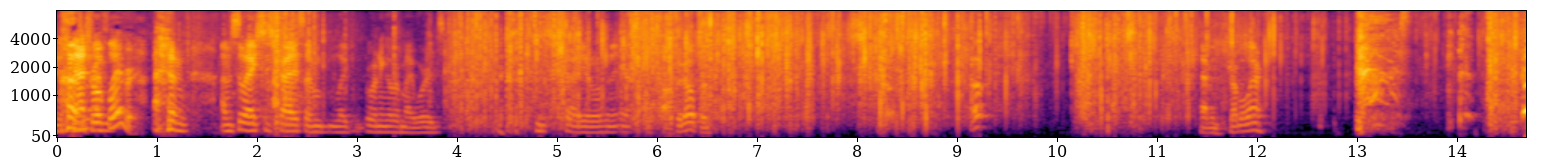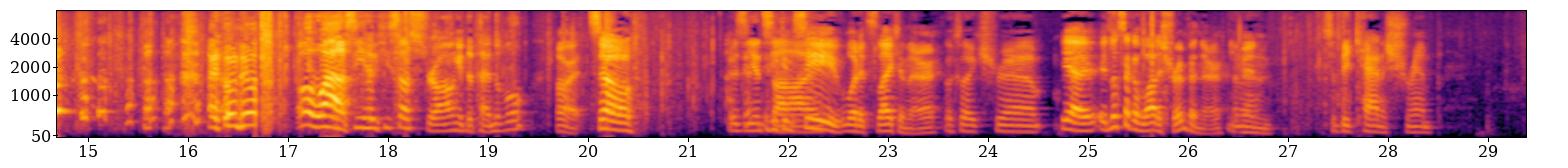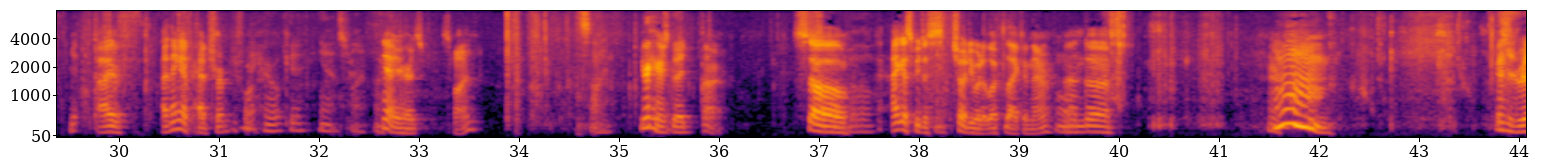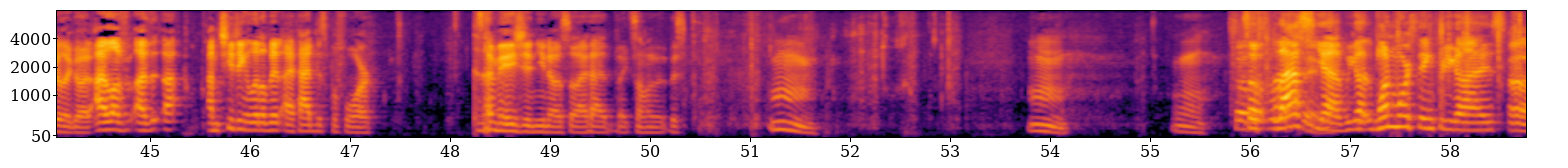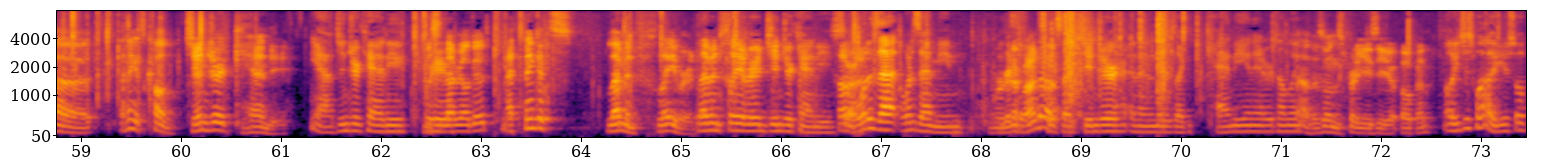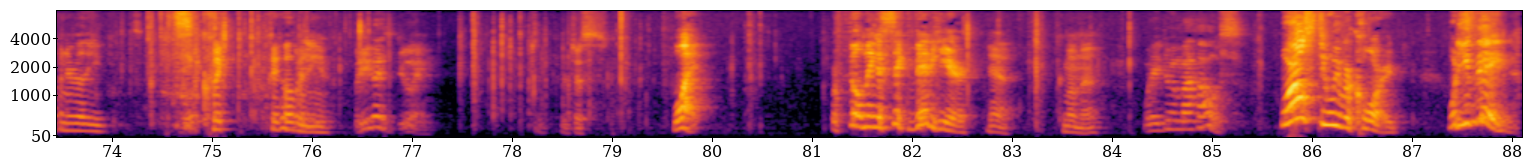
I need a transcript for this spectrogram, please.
And it's natural I'm- flavor. I'm, I'm so anxious to try this. I'm like running over my words. Let's try it over here. Just pop it open. Oh. Having trouble there? I don't know. Oh wow! See how he's so strong and dependable. All right. So There's the inside. you can see what it's like in there. Looks like shrimp. Yeah, it looks like a lot of shrimp in there. I mean, It's a big can of shrimp. I've I think I've had shrimp before. My Hair okay? Yeah, it's fine. Yeah, your hair's it's fine. It's fine. Your hair's good. All right. So I guess we just showed you what it looked like in there, and uh, This is really good. I love. I, I'm cheating a little bit. I've had this before because I'm Asian, you know. So I've had like some of this. Mmm. Mmm. Mmm. So, this last last, yeah, we got one more thing for you guys. uh, I think it's called ginger candy. Yeah, ginger candy. You We're see here. that real good? I think it's lemon flavored. Lemon flavored ginger candy. So Alright. what does that? What does that mean? We're gonna It's find like, out. Tastes like ginger, and then there's like candy in it or something. Oh, this one's pretty easy to open. Oh, you just wow! You just opened it really quick, quick opening. What are you guys doing? We're just What? We're filming a sick vid here. yeah. Come on, man. What are you doing in my house? Where else do we record? What do you think?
